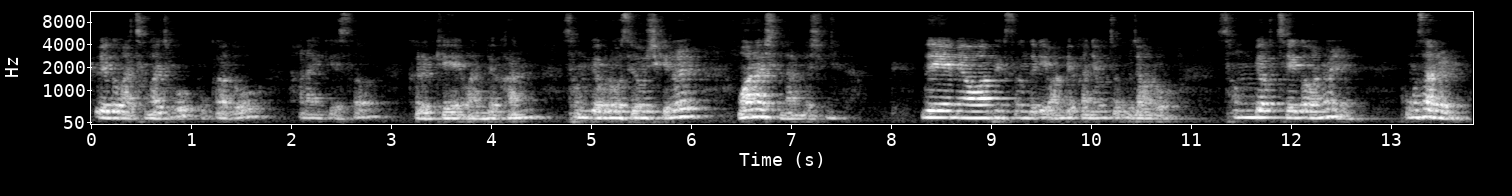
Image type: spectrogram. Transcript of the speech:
교회도 마찬가지고 국가도 하나님께서 그렇게 완벽한 성벽으로 세우시기를 원하신다는 것입니다. 느헤미야와 백성들이 완벽한 영적 무장으로 성벽 재건을 공사를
